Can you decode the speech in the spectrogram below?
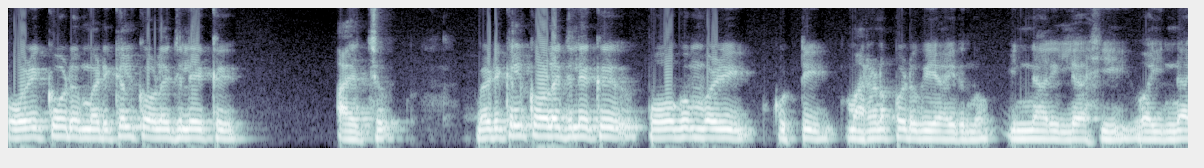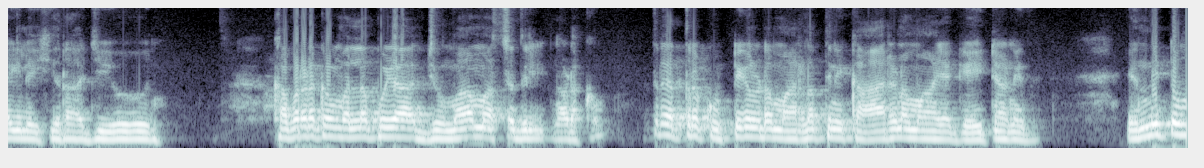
കോഴിക്കോട് മെഡിക്കൽ കോളേജിലേക്ക് അയച്ചു. മെഡിക്കൽ കോളേജിലേക്ക് പോകും വഴി കുട്ടി മരണപ്പെടുകയായിരുന്നു. ഇന്നാലില്ലാഹി വ ഇന്നായിലഹി റാജിയൂൻ ഖബറടക്കം വല്ലപ്പുഴ ജുമാ മസ്ജിദിൽ നടക്കും. എത്ര എത്ര കുട്ടികളുടെ മരണത്തിന് കാരണമായ ഗേറ്റാണിത്. എന്നിട്ടും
